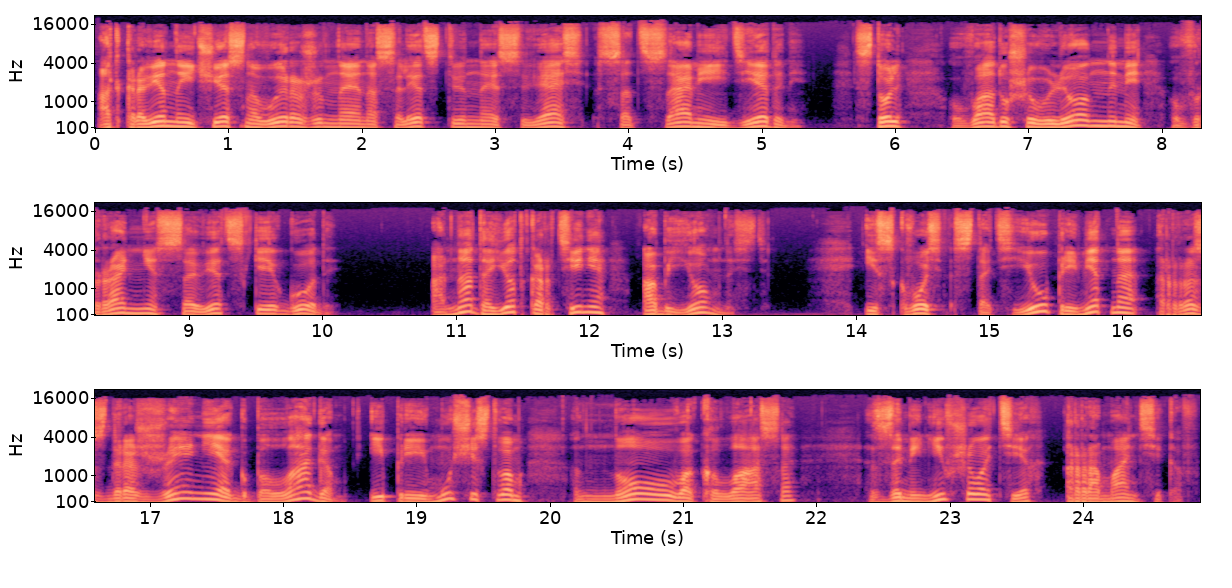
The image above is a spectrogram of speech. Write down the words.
Откровенно и честно выраженная наследственная связь с отцами и дедами, столь воодушевленными в ранние советские годы, она дает картине объемность. И сквозь статью приметно раздражение к благам и преимуществам нового класса, заменившего тех романтиков.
